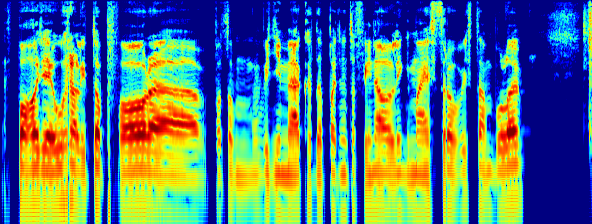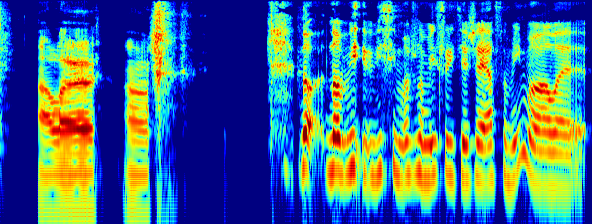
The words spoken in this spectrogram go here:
v pohode uhrali top 4 a potom uvidíme, ako dopadne to finále Ligy majstrov v Istambule. Ale... Uh... No, no vy, vy si možno myslíte, že ja som mimo, ale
